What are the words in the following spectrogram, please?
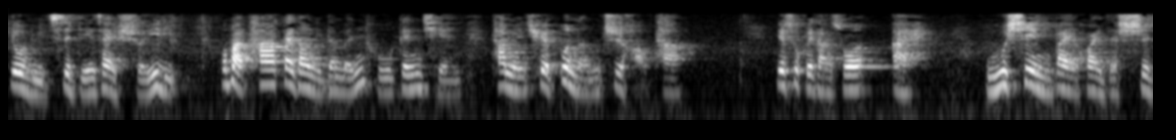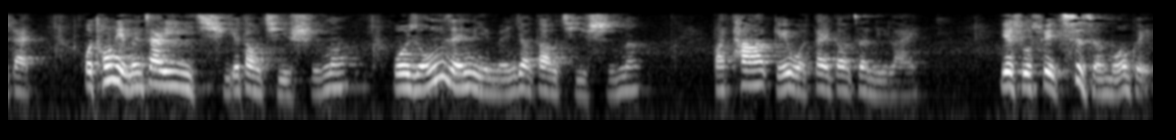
又屡次跌在水里。我把他带到你的门徒跟前，他们却不能治好他。耶稣回答说：“哎，无信败坏的世代，我同你们在一起要到几时呢？我容忍你们要到几时呢？把他给我带到这里来。”耶稣遂斥责魔鬼，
